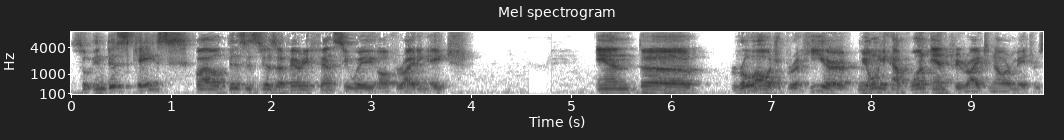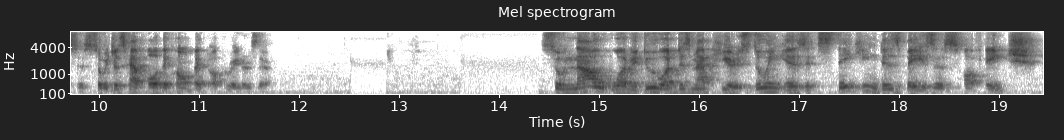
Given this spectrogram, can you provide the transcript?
So in this case, well, this is just a very fancy way of writing H. And the Roe algebra here, we only have one entry right in our matrices. So we just have all the compact operators there. So now what we do, what this map here is doing is it's taking this basis of H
